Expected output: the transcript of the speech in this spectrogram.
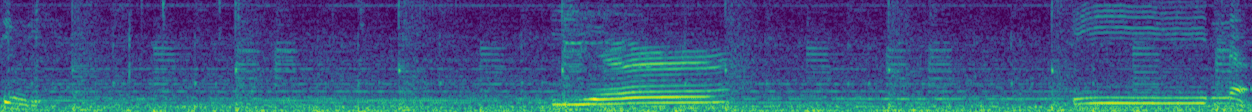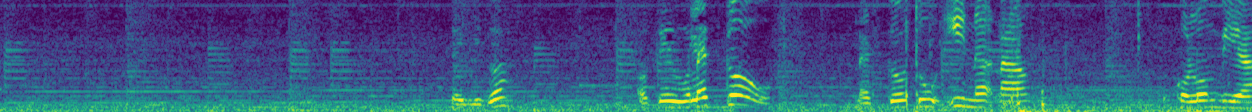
singgi. Dear Ina. There you go. Okay, well, let's go. Let's go to Ina now. Colombia.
